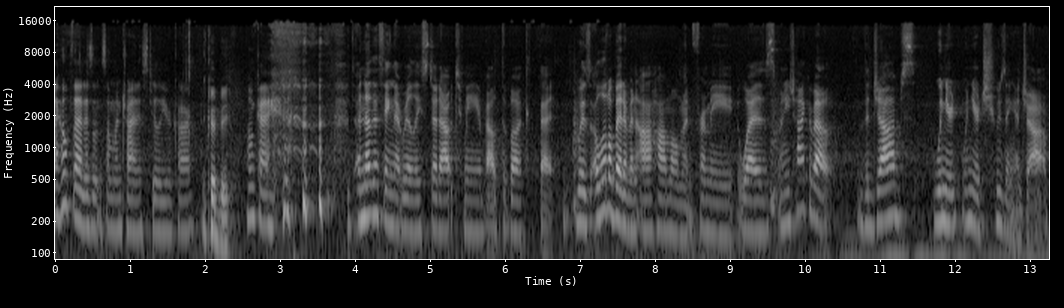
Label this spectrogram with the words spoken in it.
I hope that isn't someone trying to steal your car. It could be. Okay. Another thing that really stood out to me about the book that was a little bit of an aha moment for me was when you talk about the jobs when you're when you're choosing a job.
